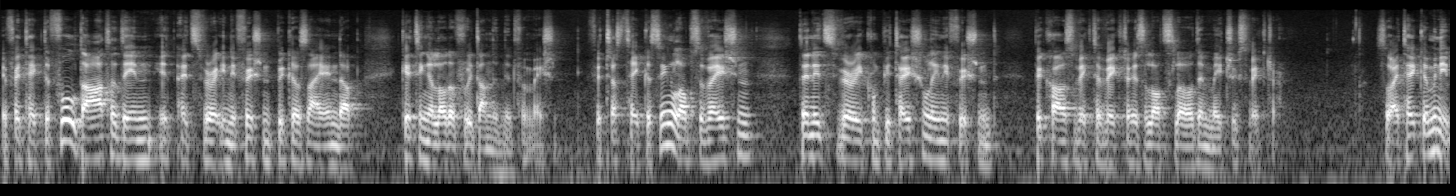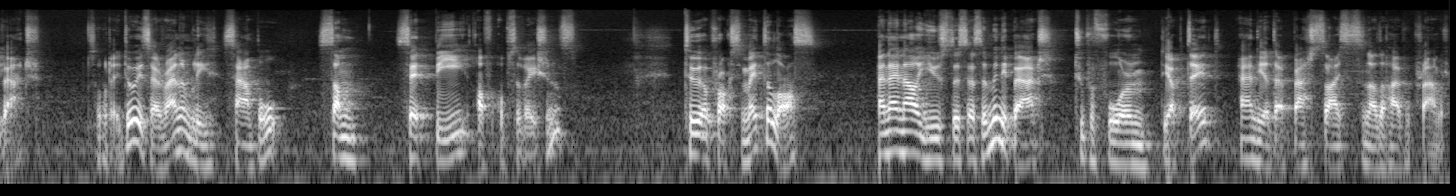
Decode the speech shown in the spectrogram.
If I take the full data, then it, it's very inefficient because I end up getting a lot of redundant information. If I just take a single observation, then it's very computationally inefficient because vector-vector is a lot slower than matrix vector. So I take a mini batch. So what I do is I randomly sample some set B of observations to approximate the loss, and I now use this as a mini batch to perform the update, and yeah, that batch size is another hyperparameter.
